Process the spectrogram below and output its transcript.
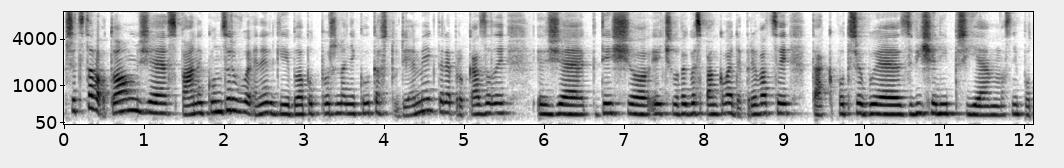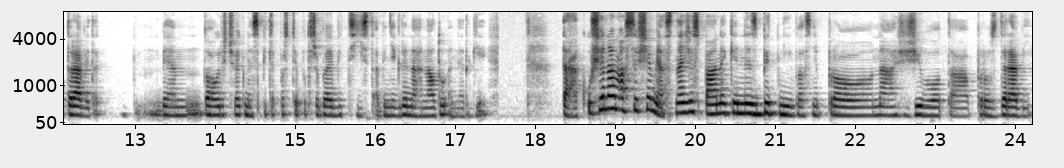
představa o tom, že spánek konzervuje energii, byla podpořena několika studiemi, které prokázaly, že když je člověk ve spánkové deprivaci, tak potřebuje zvýšený příjem vlastně potravy. Tak během toho, když člověk nespí, tak prostě potřebuje víc jíst, aby někde nahnal tu energii. Tak, už je nám asi všem jasné, že spánek je nezbytný vlastně pro náš život a pro zdraví.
